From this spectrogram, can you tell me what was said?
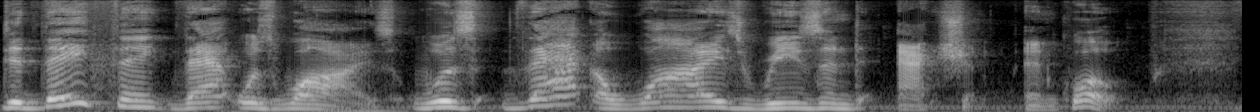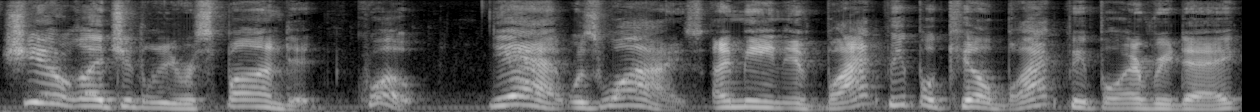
did they think that was wise? Was that a wise, reasoned action? End quote. She allegedly responded, quote, yeah, it was wise. I mean, if black people kill black people every day,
